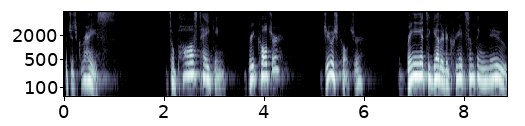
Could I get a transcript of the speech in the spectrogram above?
which is grace. So Paul's taking Greek culture, Jewish culture, bringing it together to create something new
